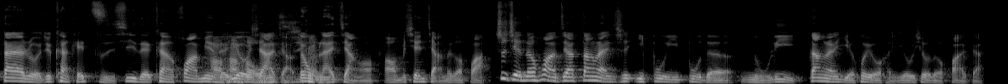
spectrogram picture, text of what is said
大家如果去看，可以仔细的看画面的右下角。等我们来讲哦，好，我们先讲那个画。之前的画家当然是一步一步的努力，当然也会有很优秀的画家。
